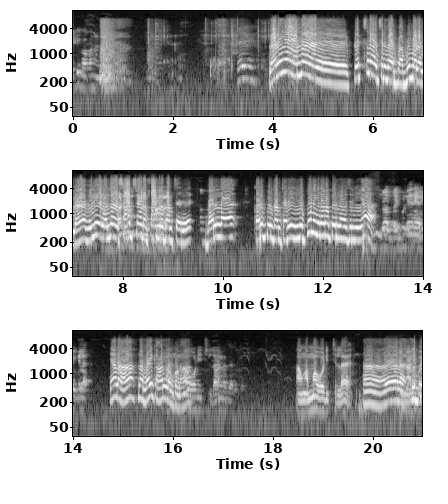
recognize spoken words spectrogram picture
எட்டி பாப்பா நிறைய வந்து பெட்ஸ் எல்லாம் வச்சிருக்காருப்பா பூமலண்ண வெளியே வந்து சாக்ஸோட ஃபேமிலி காமிச்சாரு. வெள்ளை கருப்புன்னு காமிச்சாரு. இங்க பூனைக்கு என்ன பேர் வச்சிருக்கீங்க? பேரே வைக்கல. ஏன்னா நான் மைக் ஆன்ல இருக்கலாம் அவங்க அம்மா ஓடிச்சுல்ல. இப்போ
